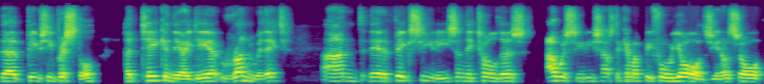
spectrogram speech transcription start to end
the BBC Bristol had taken the idea, run with it, and they had a big series, and they told us our series has to come up before yours, you know. So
